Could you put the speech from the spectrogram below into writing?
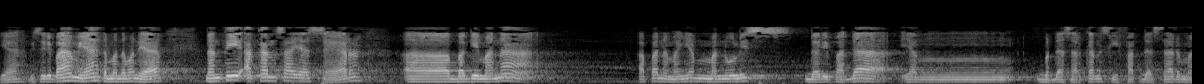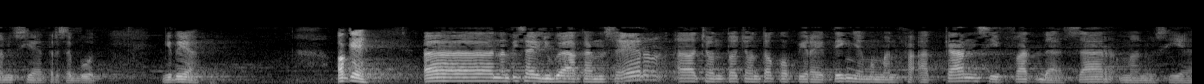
Ya bisa dipahami ya teman-teman ya. Nanti akan saya share uh, bagaimana apa namanya menulis daripada yang berdasarkan sifat dasar manusia tersebut. Gitu ya? Oke uh, nanti saya juga akan share uh, contoh-contoh copywriting yang memanfaatkan sifat dasar manusia.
